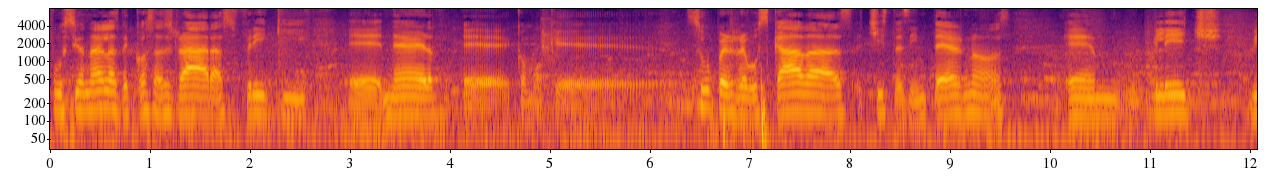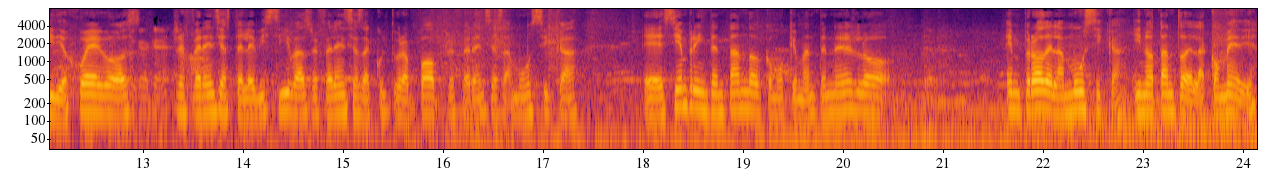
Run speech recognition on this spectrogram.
fusionarlas de cosas raras, friki, eh, nerd, eh, como que súper rebuscadas, chistes internos, em, glitch, videojuegos, referencias televisivas, referencias a cultura pop, referencias a música, eh, siempre intentando como que mantenerlo en pro de la música y no tanto de la comedia.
